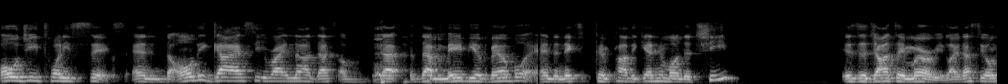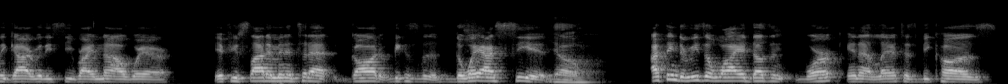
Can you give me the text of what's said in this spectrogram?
OG 26. And the only guy I see right now that's a that that may be available and the Knicks can probably get him on the cheap is Dejounte Murray. Like that's the only guy I really see right now where if you slide him in into that guard, because the, the way I see it, Yo, I think the reason why it doesn't work in Atlanta is because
